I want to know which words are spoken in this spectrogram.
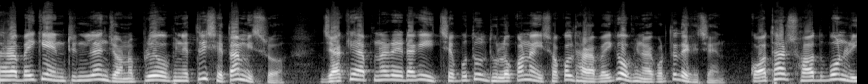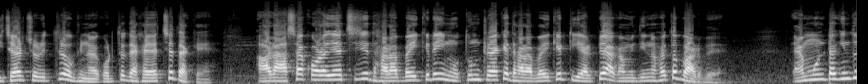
ধারাবাহিকে এন্ট্রি নিলেন জনপ্রিয় অভিনেত্রী শ্বেতা মিশ্র, যাকে আপনারা এর আগে ইচ্ছে পুতুল ধুলোকণা এই সকল ধারাবাহিকে অভিনয় করতে দেখেছেন। কথার সৎ বোন রিচার চরিত্রে অভিনয় করতে দেখা যাচ্ছে তাকে। আর আশা করা যাচ্ছে যে ধারাবাহিকের এই নতুন ট্র্যাকে ধারাবাহিকের টিআরপি আগামী দিনে হয়তো বাড়বে। এমনটা কিন্তু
